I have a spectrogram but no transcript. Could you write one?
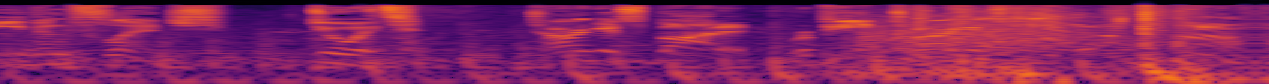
Even flinch. Do it. Target spotted. Repeat, target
